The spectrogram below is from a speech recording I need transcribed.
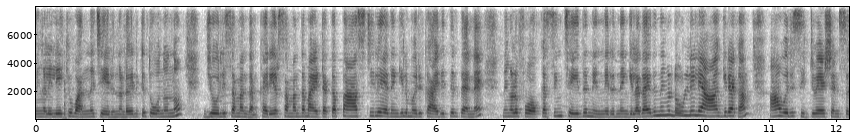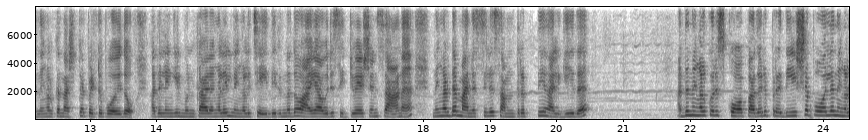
നിങ്ങളിലേക്ക് വന്നു ചേരുന്നുണ്ട്. എനിക്ക് തോന്നുന്നു ജോലി സംബന്ധം കരിയർ സംബന്ധമായിട്ടൊക്കെ പാസ്റ്റിലെ ഏതെങ്കിലും ഒരു കാര്യത്തിൽ തന്നെ നിങ്ങൾ ഫോക്കസിങ് ചെയ്ത് നിന്നിരുന്നെങ്കിൽ അതായത് നിങ്ങളുടെ ഉള്ളിലെ ആഗ്രഹം ആ ഒരു സിറ്റുവേഷൻസ് നിങ്ങൾക്ക് നഷ്ടപ്പെട്ടു പോയതോ അതല്ലെങ്കിൽ മുൻകാലങ്ങളിൽ നിങ്ങൾ ചെയ്തിരുന്നതോ ആയ ആ ഒരു സിറ്റുവേഷൻസ് ആണ് നിങ്ങളുടെ മനസ്സിൽ സംതൃപ്തി നൽകിയത്. അത് നിങ്ങൾക്കൊരു സ്കോപ്പ് അതൊരു പ്രതീക്ഷ പോലെ നിങ്ങൾ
